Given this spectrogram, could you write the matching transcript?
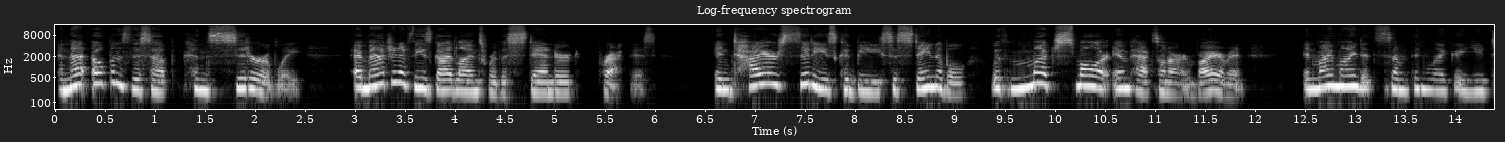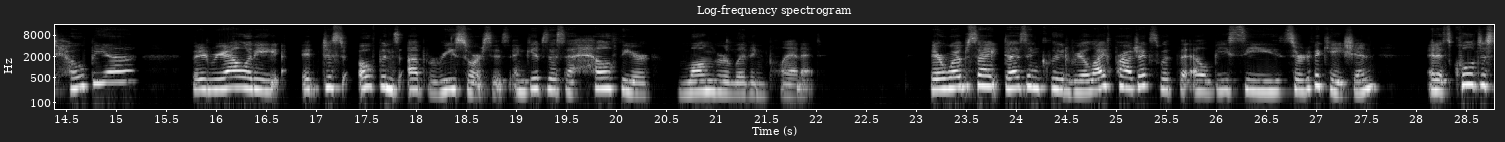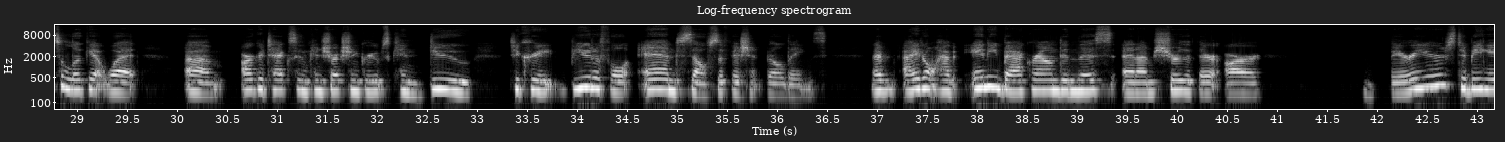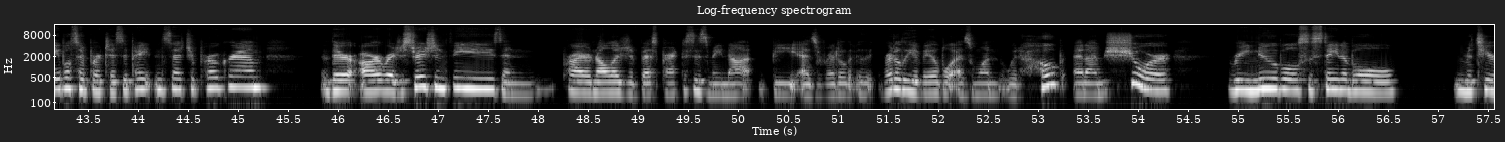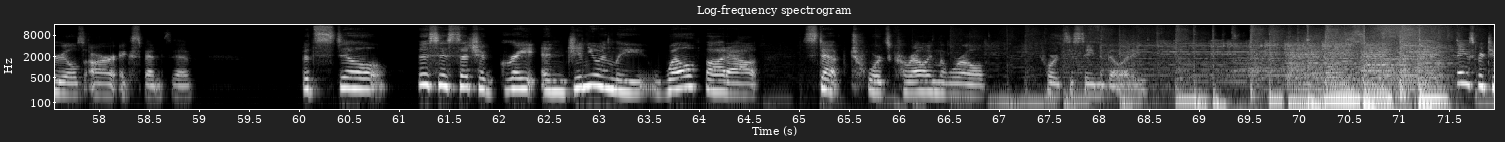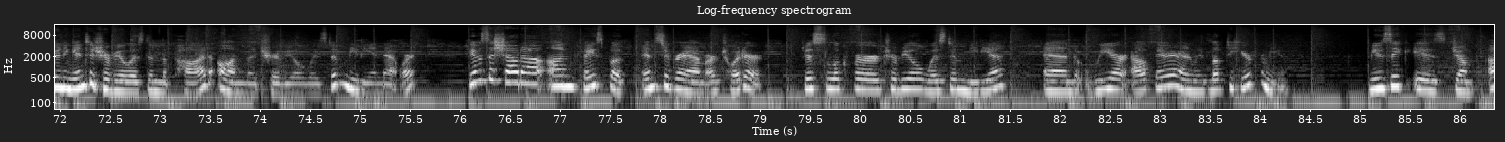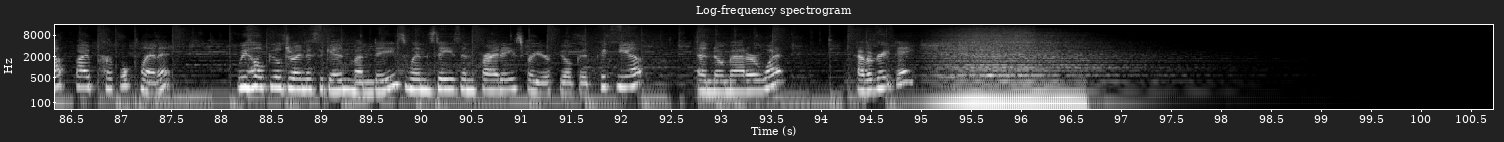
And that opens this up considerably. Imagine if these guidelines were the standard practice. Entire cities could be sustainable with much smaller impacts on our environment. In my mind, it's something like a utopia, but in reality, it just opens up resources and gives us a healthier, longer living planet. Their website does include real life projects with the LBC certification, and it's cool just to look at what um, architects and construction groups can do to create beautiful and self sufficient buildings. I do not have any background in this, and I'm sure that there are barriers to being able to participate in such a program. There are registration fees, and prior knowledge of best practices may not be as readily, readily available as one would hope. And I'm sure renewable, sustainable materials are expensive. But still, this is such a great and genuinely well thought out step towards corralling the world towards sustainability. Thanks for tuning in to Trivial Wisdom the Pod on the Trivial Wisdom Media Network. Give us a shout out on Facebook, Instagram, or Twitter. Just look for Trivial Wisdom Media, and we are out there and we'd love to hear from you. Music is Jump Up by Purple Planet. We hope you'll join us again Mondays, Wednesdays, and Fridays for your feel good pick me up. And no matter what, have a great day.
